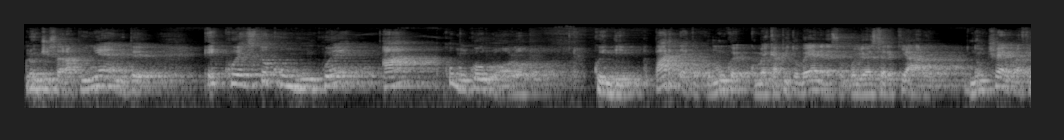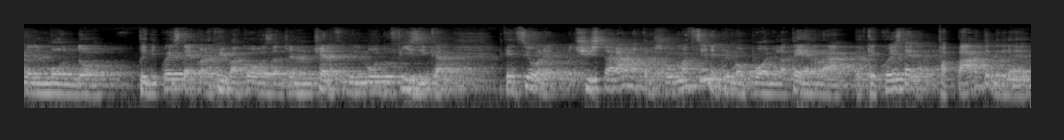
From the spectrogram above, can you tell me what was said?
non ci sarà più niente e questo comunque ha comunque un ruolo. Quindi, a parte, ecco, comunque, come hai capito bene, adesso voglio essere chiaro, non c'è una fine del mondo, quindi questa è ecco, la prima cosa, cioè non c'è la fine del mondo fisica. Attenzione, ci sarà una trasformazione prima o poi nella Terra, perché questa fa parte del,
